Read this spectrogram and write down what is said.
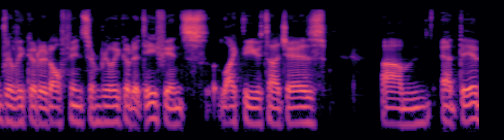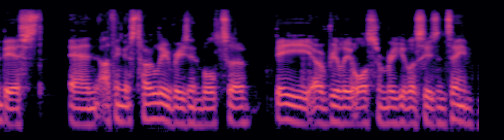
really good at offense and really good at defense, like the Utah Jazz um, at their best and I think it's totally reasonable to be a really awesome regular season team.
